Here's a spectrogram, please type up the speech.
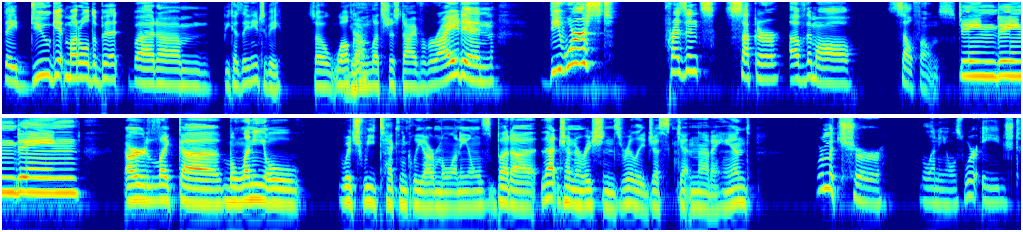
They do get muddled a bit, but um because they need to be. So, welcome. Yeah. Let's just dive right in. The worst presents sucker of them all, cell phones. ding ding ding are like uh millennial which we technically are millennials but uh that generation's really just getting out of hand We're mature millennials. We're aged.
